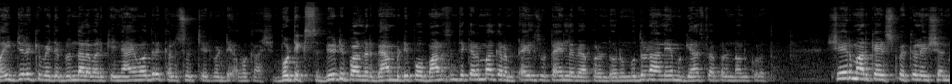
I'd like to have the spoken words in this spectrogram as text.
వైద్యులకి వైద్య బృందాల వారికి న్యాయవాదులు కలిసి వచ్చేటువంటి అవకాశం. Boutiques beauty parlour bamboo depot బాణసంతి కర్మాకరం టైల్స్ టైర్ల వ్యాపారంలోను ముద్రణాలయం గ్యాస్ వ్యాపారంలో అనుకూలత. Share market speculation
